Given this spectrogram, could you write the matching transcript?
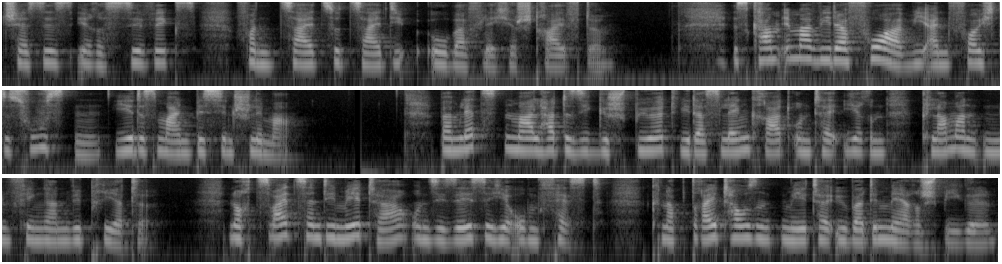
Chassis ihres Civics von Zeit zu Zeit die Oberfläche streifte. Es kam immer wieder vor wie ein feuchtes Husten, jedes Mal ein bisschen schlimmer. Beim letzten Mal hatte sie gespürt, wie das Lenkrad unter ihren klammernden Fingern vibrierte. Noch zwei Zentimeter und sie säße hier oben fest, knapp 3000 Meter über dem Meeresspiegel.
